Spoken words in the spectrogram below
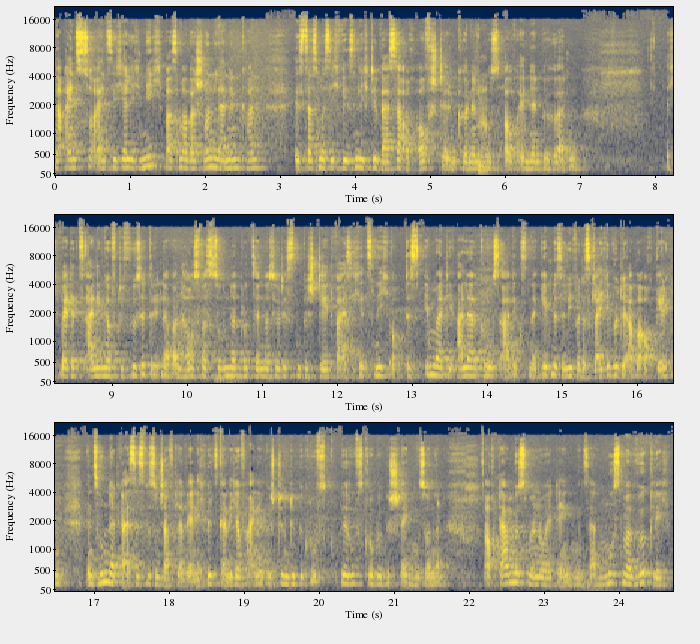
Na, eins zu eins sicherlich nicht. Was man aber schon lernen kann, ist, dass man sich wesentlich diverser auch aufstellen können ja. muss, auch in den Behörden. Ich werde jetzt einigen auf die Füße treten, aber ein Haus, was zu 100 Prozent aus Juristen besteht, weiß ich jetzt nicht, ob das immer die allergroßartigsten Ergebnisse liefert. Das Gleiche würde aber auch gelten, wenn es 100 Geisteswissenschaftler wären. Ich will es gar nicht auf eine bestimmte Berufs Berufsgruppe beschränken, sondern auch da müssen wir neu denken, sagen, muss man wirklich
